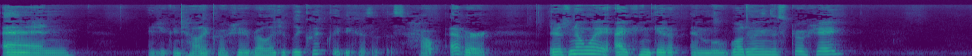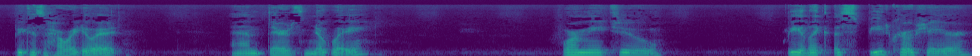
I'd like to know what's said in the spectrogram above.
And as you can tell, I crochet relatively quickly because of this. However, there's no way I can get up and move while doing this crochet because of how I do it. And there's no way for me to be like a speed crocheter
